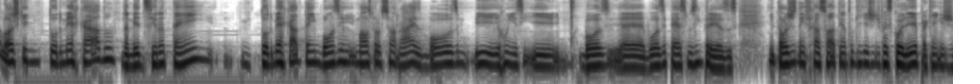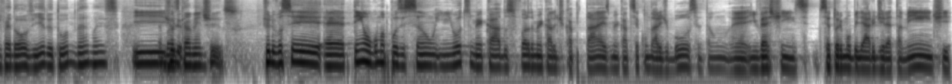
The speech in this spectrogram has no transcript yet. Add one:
É lógico que todo mercado, na medicina tem, todo mercado tem bons e maus profissionais, boas e ruins e boas, é, boas e péssimas empresas. Então a gente tem que ficar só atento ao que a gente vai escolher, para quem a gente vai dar ouvido e tudo, né? Mas e, é basicamente Júlio, isso. Júlio, você é, tem alguma posição em outros mercados fora do mercado de capitais, mercado secundário de bolsa? Então, é, investe em setor imobiliário diretamente?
